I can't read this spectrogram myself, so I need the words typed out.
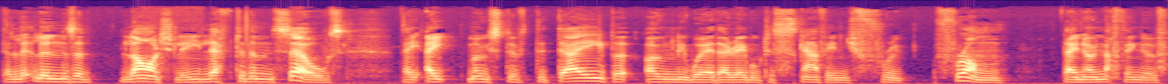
The little ones are largely left to themselves. They ate most of the day, but only where they're able to scavenge fruit from. They know nothing of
